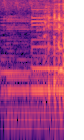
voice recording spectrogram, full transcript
Música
